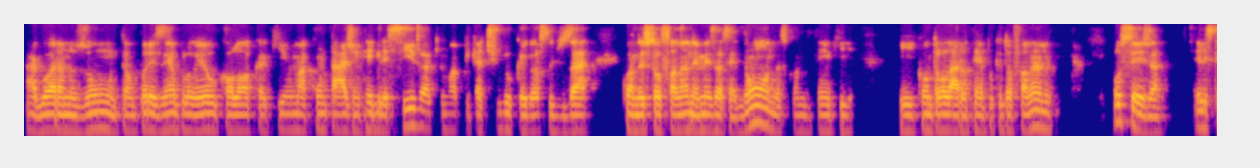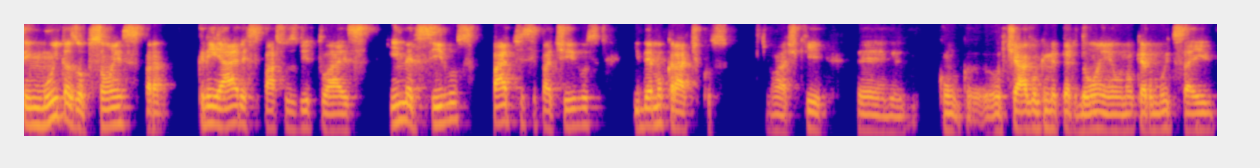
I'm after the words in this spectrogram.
agora no Zoom. Então, por exemplo, eu coloco aqui uma contagem regressiva, que é um aplicativo que eu gosto de usar quando estou falando em mesas redondas, quando tenho que, que controlar o tempo que estou falando. Ou seja, eles têm muitas opções para criar espaços virtuais imersivos, participativos e democráticos. Eu acho que é, com, o Tiago que me perdoe, eu não quero muito sair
